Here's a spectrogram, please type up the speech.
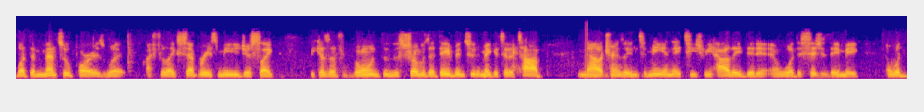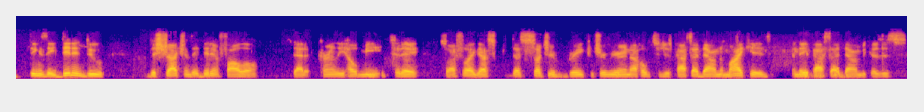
but the mental part is what I feel like separates me just like because of going through the struggles that they've been to to make it to the top, now translating to me and they teach me how they did it and what decisions they make and what things they didn't do, distractions they didn't follow that currently help me today. So I feel like that's that's such a great contributor and I hope to just pass that down to my kids and they pass that down because it's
